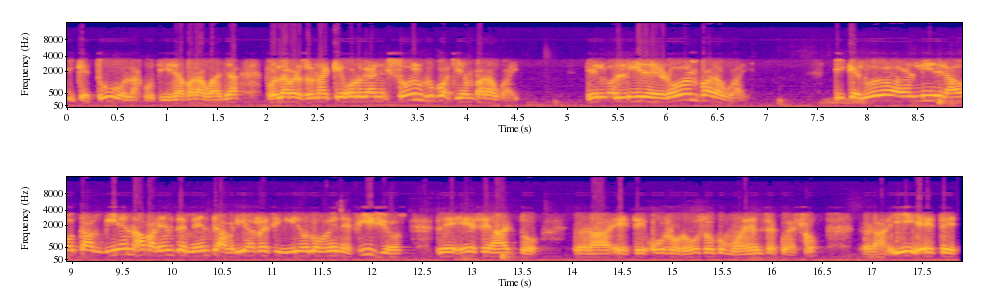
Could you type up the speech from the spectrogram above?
y que tuvo la justicia paraguaya, fue la persona que organizó el grupo aquí en Paraguay que lo lideró en Paraguay y que luego de haber liderado también aparentemente habría recibido los beneficios de ese acto este horroroso como es el secuestro y este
